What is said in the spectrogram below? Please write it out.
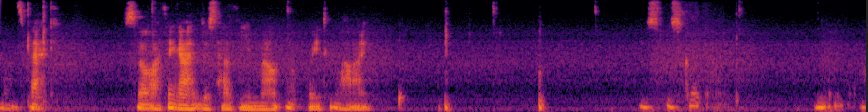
Now it's back. So I think I just have the amount up way too high. Let's, let's go down. There we go.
